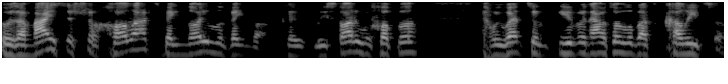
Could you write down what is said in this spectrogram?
it was a Ma'aser Shecholat Beinoi Leveina. Okay, we started with Chuppah and we went to even now it's all about Chalitza.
